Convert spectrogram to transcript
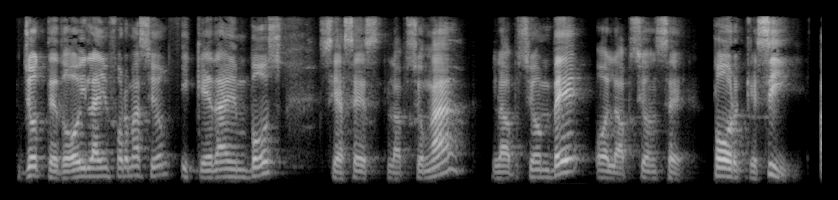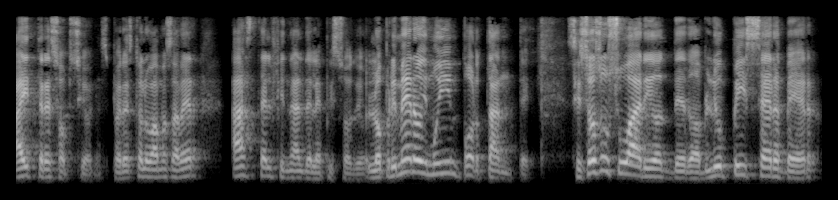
Yo te doy la información y queda en vos si haces la opción A, la opción B o la opción C. Porque sí, hay tres opciones, pero esto lo vamos a ver hasta el final del episodio. Lo primero y muy importante, si sos usuario de WP Server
